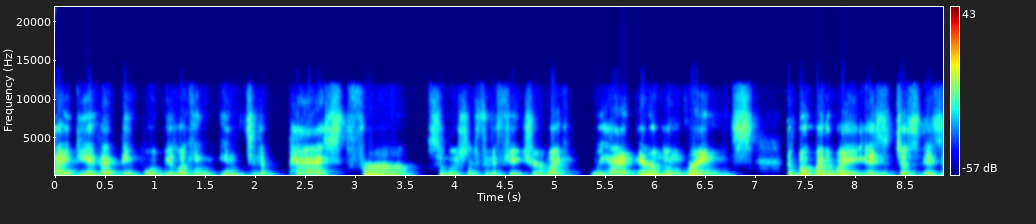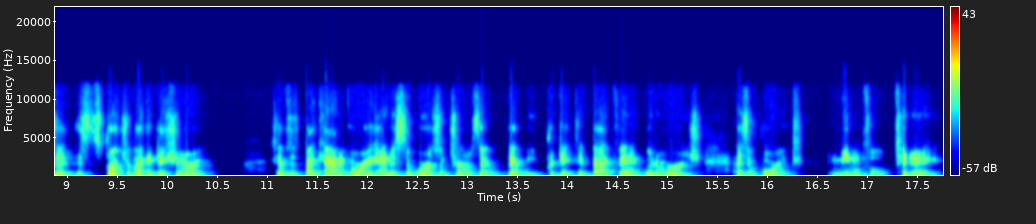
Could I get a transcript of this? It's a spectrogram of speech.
idea that people would be looking into the past for solutions for the future. Like we had heirloom grains. The book, by the way, is just is a is structured like a dictionary except it's by category, and it's the words and terms that, that we predicted back then would emerge as important and meaningful today.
